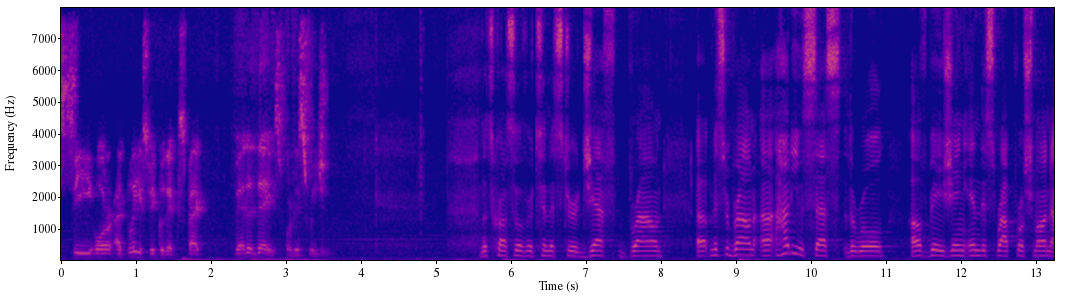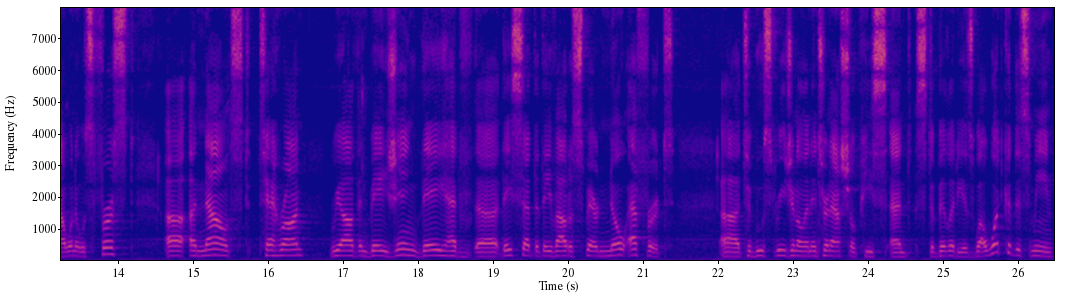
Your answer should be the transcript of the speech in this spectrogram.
see, or at least we could expect, better days for this region. Let's cross over to Mr. Jeff Brown. Uh, Mr. Brown, uh, how do you assess the role of Beijing in this rapprochement? Now, when it was first uh, announced, Tehran, Riyadh, and Beijing, they had uh, they said that they vowed to spare no effort uh, to boost regional and international peace and stability as well. What could this mean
